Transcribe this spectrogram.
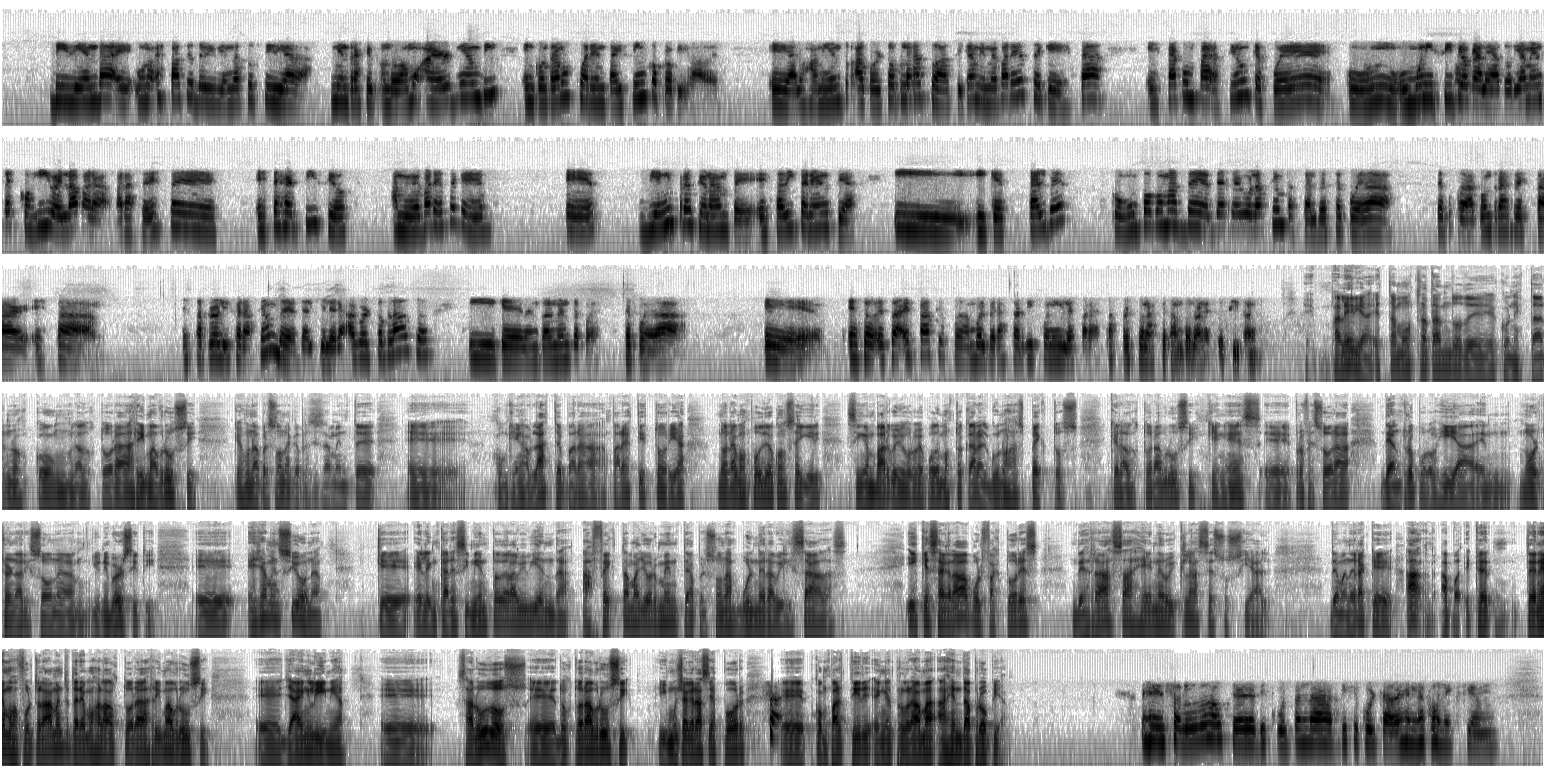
vivienda, eh, unos espacios de vivienda subsidiada, mientras que cuando vamos a Airbnb encontramos 45 propiedades eh, alojamiento a corto plazo. Así que a mí me parece que esta, esta comparación, que fue un, municipio que aleatoriamente escogí, ¿verdad?, para, para hacer este, este ejercicio, a mí me parece que es, bien impresionante esta diferencia y, que tal vez con un poco más de, regulación, pues tal vez se pueda se pueda contrarrestar esta esta proliferación de, alquileres a corto plazo y que eventualmente pues se pueda, eh, eso, esos espacios puedan volver a estar disponibles para estas personas que tanto lo necesitan. Eh, Valeria, estamos tratando de conectarnos con la doctora Rima Brusi, que es una persona que precisamente eh, con quien hablaste para, para, esta historia, no la hemos podido conseguir. Sin embargo, yo creo que podemos tocar algunos aspectos que la doctora Brusi, quien es profesora de antropología en Northern Arizona University, ella menciona que el encarecimiento de la vivienda afecta mayormente a personas vulnerabilizadas y que se agrava por factores de raza, género y clase social. De manera que, ah, tenemos, afortunadamente tenemos a la doctora Rima Brusi eh, ya en línea. Eh, saludos, eh, doctora Brusi, y muchas gracias por compartir en el programa Agenda Propia. saludos a ustedes, disculpen las dificultades en la conexión.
